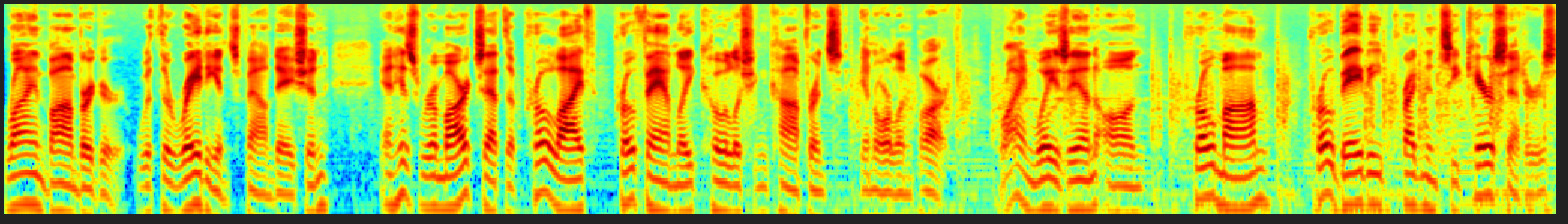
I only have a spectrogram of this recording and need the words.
Ryan Bomberger with the Radiance Foundation and his remarks at the Pro Life, Pro Family Coalition Conference in Orland Park. Ryan weighs in on pro mom, pro baby pregnancy care centers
